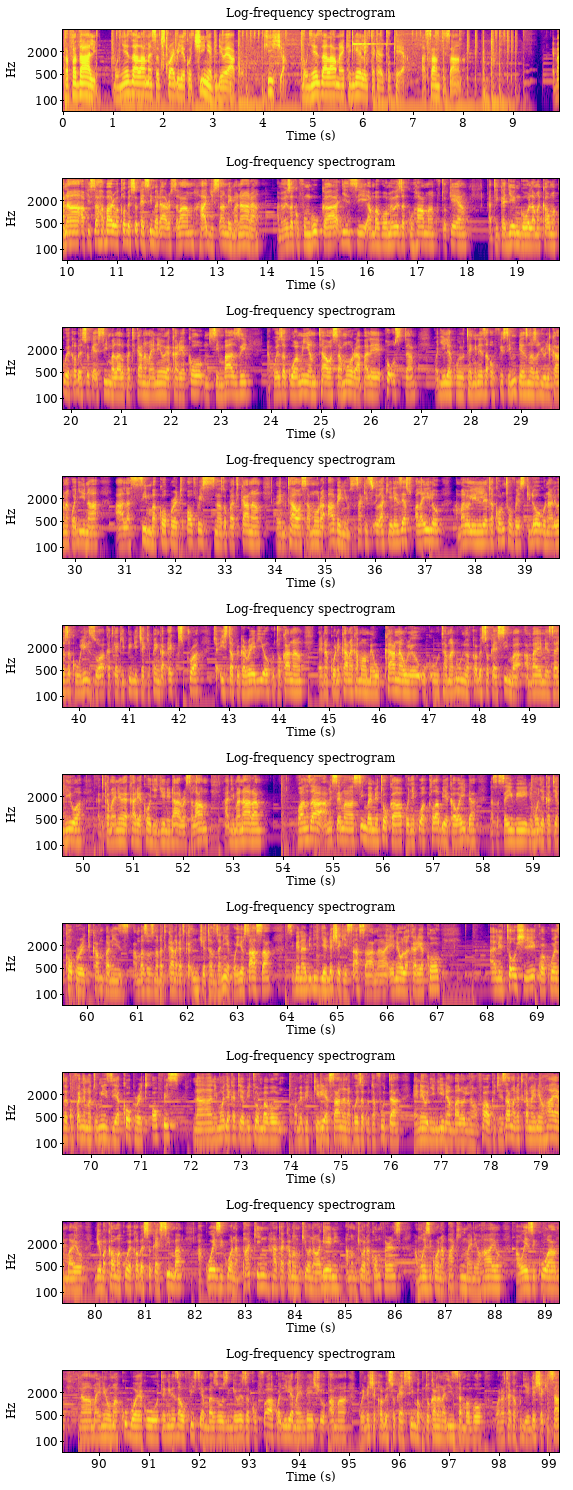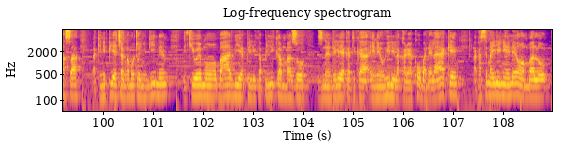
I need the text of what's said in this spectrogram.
tafadhali bonyeza alama ya subscribe iliyoko chini ya video yako, kisha bonyeza alama ya kengele itakayotokea. Asante sana. E bana, afisa habari wa klabu ya soka ya Simba Dar es Salaam Haji Sunday Manara ameweza kufunguka jinsi ambavyo wameweza kuhama kutokea katika jengo la makao makuu ya klabu ya soka ya Simba linalopatikana maeneo ya Kariakoo, Msimbazi na kuweza kuhamia mtaa wa Samora pale Posta kwa ajili ya kutengeneza ofisi mpya zinazojulikana kwa jina la Simba Corporate Office zinazopatikana mtaa wa Samora Avenue. Sasa akielezea suala hilo ambalo lilileta controversy kidogo, na aliweza kuulizwa katika kipindi cha Kipenga Extra cha East Africa Radio kutokana na kuonekana kama wameukana ule utamaduni wa klabu ya soka ya Simba ambaye imezaliwa katika maeneo ya Kariakoo jijini Dar es Salaam. Haji Manara kwanza amesema Simba imetoka kwenye kuwa klabu ya kawaida na sasa hivi ni moja kati ya corporate companies ambazo zinapatikana katika nchi ya Tanzania. Kwa hiyo sasa Simba inabidi ijiendeshe kisasa, na eneo la Kariakoo alitoshi kwa kuweza kufanya matumizi ya corporate office na ni moja kati ya vitu ambavyo wamevifikiria sana na kuweza kutafuta eneo jingine ambalo linawafaa. Ukitizama katika maeneo haya ambayo ndio makao makuu ya klabu ya soka ya Simba, hakuwezi kuwa na parking. Hata kama mkiwa na wageni ama mkiwa na conference, hamwezi kuwa na parking maeneo hayo. Hawezi kuwa na maeneo makubwa ya kutengeneza ofisi ambazo zingeweza kufaa kwa ajili ya maendesho ama kuendesha klabu ya soka ya Simba kutokana na jinsi ambavyo wanataka kujiendesha kisasa. Lakini pia changamoto nyingine ikiwemo baadhi ya pilikapilika pilika ambazo zinaendelea katika eneo hili la Kariakoo. Badala yake akasema hili ni eneo ambalo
